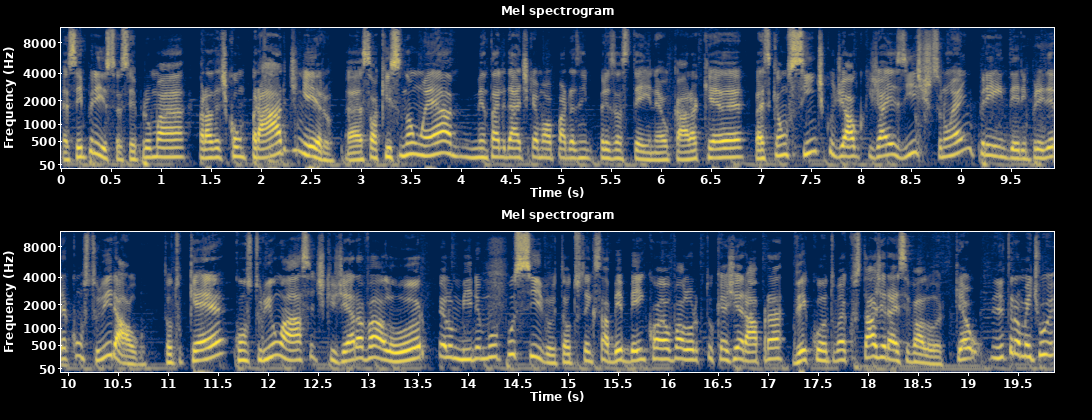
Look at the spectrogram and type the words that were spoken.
É sempre isso, é sempre uma parada de comprar dinheiro. É, só que isso não é a mentalidade que a maior parte das empresas tem, né? O cara quer, parece que é um síndico de algo que já existe. Isso não é empreender, empreender é construir algo. Então tu quer construir um asset que gera valor pelo mínimo possível. Então tu tem que saber bem qual é o valor que tu quer gerar para ver quanto vai custar gerar esse valor. Que é literalmente o,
